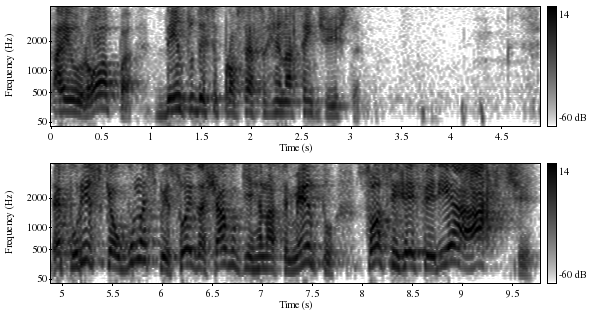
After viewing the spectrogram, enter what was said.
a Europa dentro desse processo renascentista. É por isso que algumas pessoas achavam que renascimento só se referia à arte.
